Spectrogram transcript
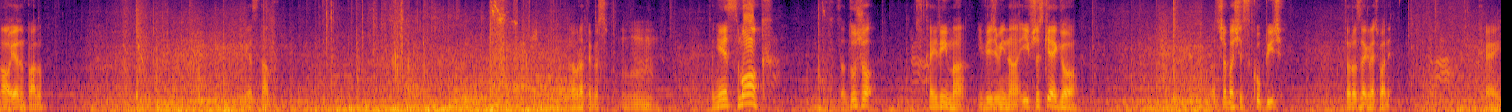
O, jeden padł. Jest tam. Dobra, tego... Mm. To nie jest smok! Za dużo Skyrima i Wiedźmina i wszystkiego. No, trzeba się skupić. To rozegrać ładnie. Okej.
